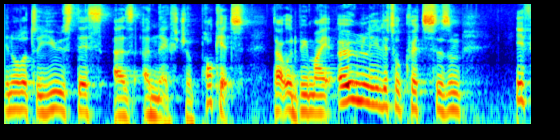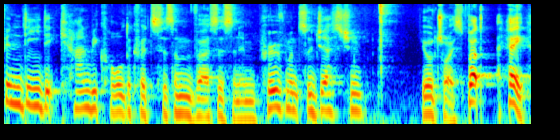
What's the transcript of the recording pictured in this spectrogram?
in order to use this as an extra pocket? That would be my only little criticism, if indeed it can be called a criticism versus an improvement suggestion your choice. But hey,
